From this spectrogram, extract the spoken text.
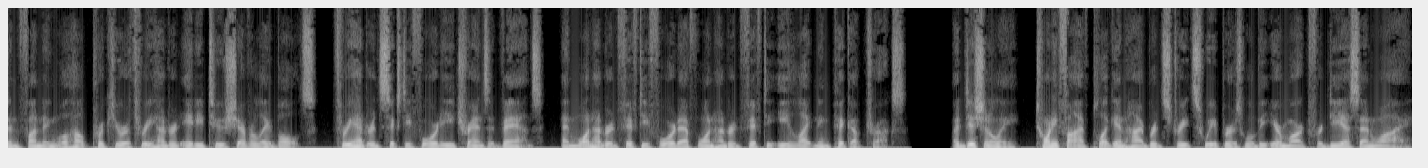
in funding will help procure 382 Chevrolet Bolts, 360 Ford E Transit vans, and 150 Ford F 150E Lightning pickup trucks. Additionally, 25 plug in hybrid street sweepers will be earmarked for DSNY,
